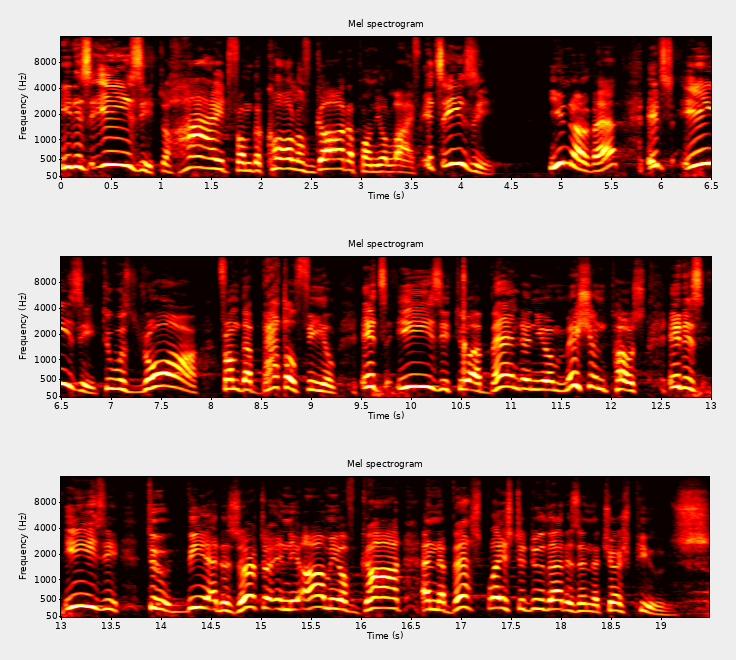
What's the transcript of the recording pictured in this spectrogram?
It is easy to hide from the call of God upon your life. It's easy. You know that. It's easy to withdraw from the battlefield. It's easy to abandon your mission post. It is easy to be a deserter in the army of God, and the best place to do that is in the church pews.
